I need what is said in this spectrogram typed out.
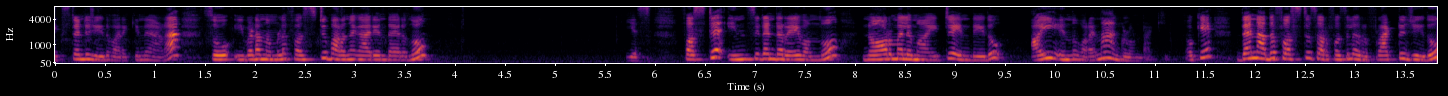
എക്സ്റ്റെൻഡ് ചെയ്ത് വരയ്ക്കുന്നതാണ്. സോ ഇവിടെ നമ്മൾ ഫസ്റ്റ് പറഞ്ഞ കാര്യം എന്തായിരുന്നു? യെസ് ഫസ്റ്റ് ഇൻസിഡന്റ് റേ വന്നു. നോർമലുമായിട്ട് എന്ത് ചെയ്തു? ഐ എന്ന് പറയുന്ന ആംഗിൾ ഉണ്ടാക്കി. ഓക്കെ ദെൻ അത് ഫസ്റ്റ് സർഫസിൽ റിഫ്രാക്ട് ചെയ്തു.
